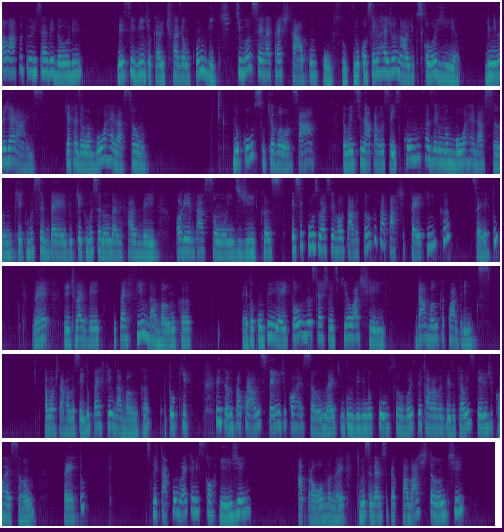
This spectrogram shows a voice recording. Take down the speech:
Olá, futuros servidores! Nesse vídeo eu quero te fazer um convite. Se você vai prestar o concurso do Conselho Regional de Psicologia de Minas Gerais, quer fazer uma boa redação, no curso que eu vou lançar, eu vou ensinar para vocês como fazer uma boa redação, o que, que você deve, o que, que você não deve fazer, orientações, dicas. Esse curso vai ser voltado tanto para a parte técnica, certo? Né? A gente vai ver o perfil da banca, certo? Eu compilei todas as questões que eu achei da banca Quadrix para mostrar para vocês o perfil da banca. Estou aqui tentando procurar o espelho de correção, né? Que inclusive no curso eu vou explicar para vocês o que é o espelho de correção, certo? Explicar como é que eles corrigem a prova, né? Que você deve se preocupar bastante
